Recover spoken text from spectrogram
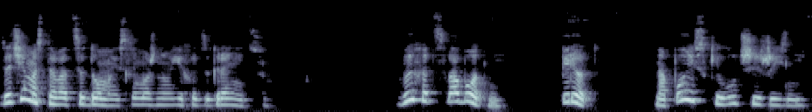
Зачем оставаться дома, если можно уехать за границу? Выход свободный. Вперед! На поиски лучшей жизни.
